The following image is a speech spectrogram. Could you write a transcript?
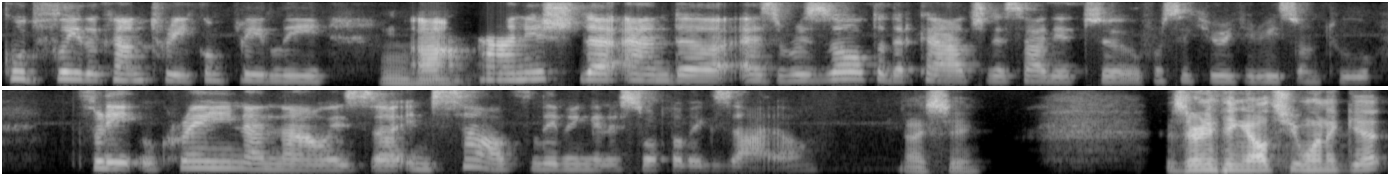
could flee the country completely Mm-hmm. uh, punished, and uh, as a result, Derkach decided to, for security reason, to flee Ukraine, and now is uh, himself living in a sort of exile. I see. Is there anything else you want to get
